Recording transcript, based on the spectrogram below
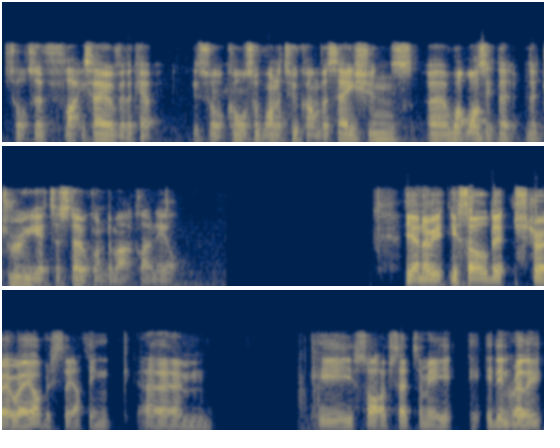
sort of like you say over the sort of course of one or two conversations? Uh, what was it that that drew you to Stoke under Mark O'Neill? Yeah, no, he, he sold it straight away. Obviously, I think um, he sort of said to me he didn't really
